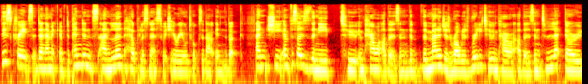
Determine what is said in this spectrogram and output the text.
This creates a dynamic of dependence and learnt helplessness, which Irial talks about in the book. And she emphasizes the need to empower others, and the, the manager's role is really to empower others and to let go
